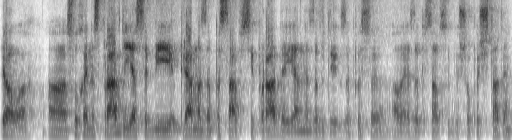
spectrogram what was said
Кльово. Слухай, насправді я собі прямо записав всі поради. Я не завжди їх записую, але я записав собі, що почитати.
